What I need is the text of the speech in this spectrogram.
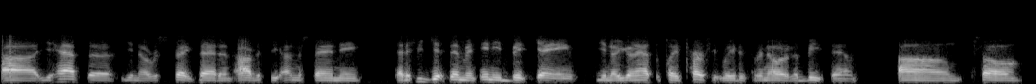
Uh, you have to, you know, respect that, and obviously understanding that if you get them in any big game, you know, you're gonna have to play perfectly to, in order to beat them. Um, so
